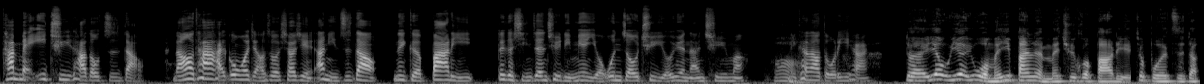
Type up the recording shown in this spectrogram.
他每一区他都知道。然后他还跟我讲说：“小姐，啊，你知道那个巴黎那个行政区里面有温州区、有越南区吗？哦，你看到多厉害？”对，要要我们一般人没去过巴黎就不会知道。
